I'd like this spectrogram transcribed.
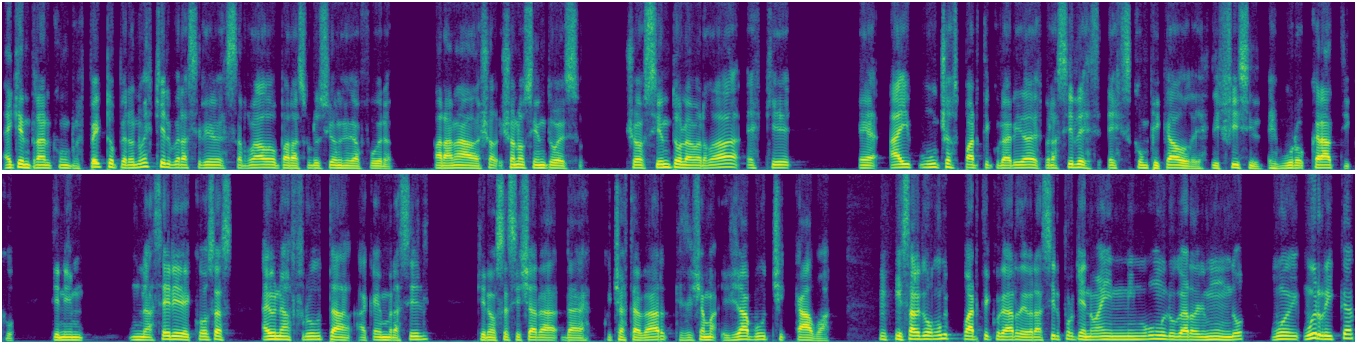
hay que entrar con respecto, pero no es que el brasileño es cerrado para soluciones de afuera, para nada, yo, yo no siento eso. Yo siento la verdad es que eh, hay muchas particularidades. Brasil es, complicado, es difícil, es burocrático. Tienen una serie de cosas. Hay una fruta acá en Brasil que no sé si ya la, escuchaste hablar, que se llama jabuticaba. es algo muy particular de Brasil porque no hay ningún lugar del mundo muy, muy rica.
